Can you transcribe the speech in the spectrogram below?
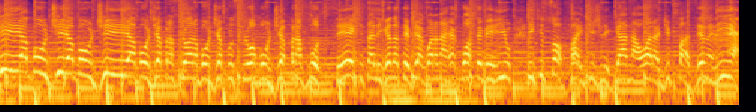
dia, bom dia, bom dia, bom dia para a senhora, bom dia para o senhor, bom dia para você que está ligando a TV agora na Record TV Rio e que só vai desligar na hora de fazer na linha.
